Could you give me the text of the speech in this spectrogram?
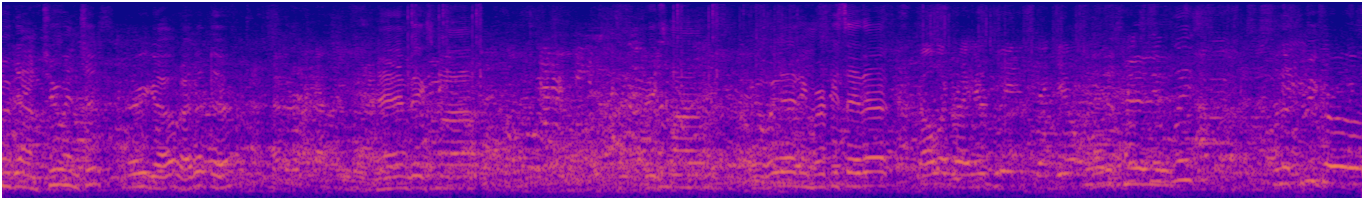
move down two inches. There you go, right up there. And big smile. Big smile. What did Eddie Murphy say that? Y'all look right here, please. Thank you. please. And the three girls.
